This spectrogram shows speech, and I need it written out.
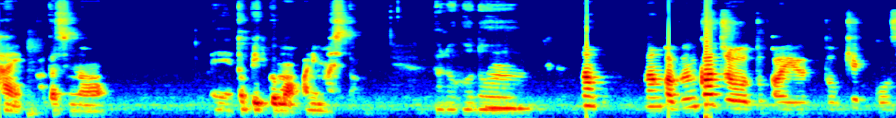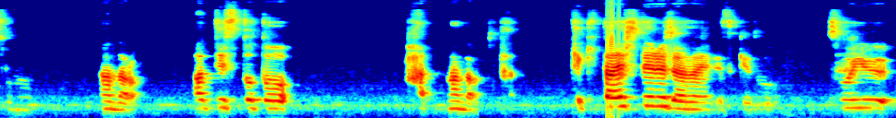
はい、形の、えー、トピックもありました。なるほど。うん、ななんか文化庁とか言うと結構その、なんだろう、アーティストと、は、なんだろう、敵対してるじゃないですけど、そういう、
